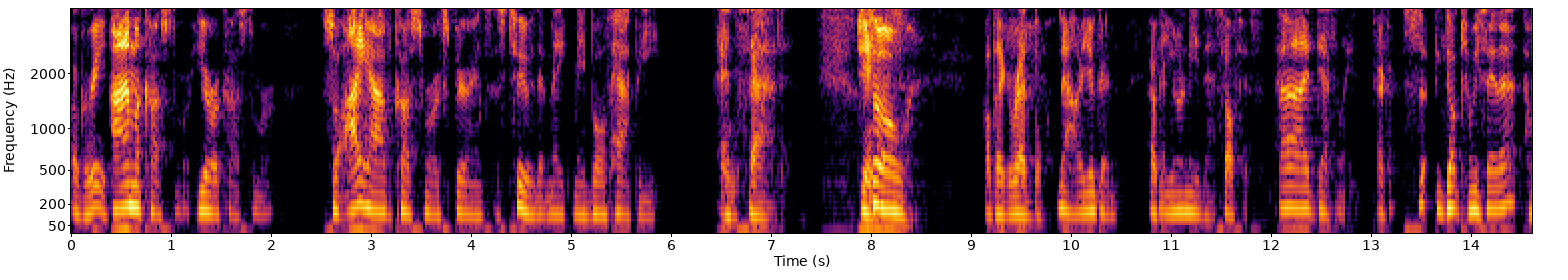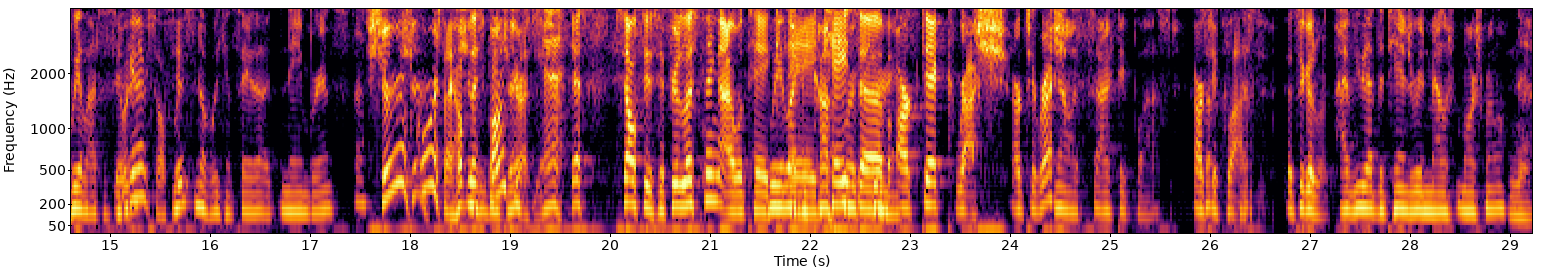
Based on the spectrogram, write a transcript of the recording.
Agreed. I'm a customer. You're a customer. So I have customer experiences too that make me both happy and sad. Jinx. So I'll take a Red Bull. now you're good. Okay. You don't need that. Celsius. Uh, definitely. Okay. So, don't, can we say that? Are we allowed to say Yeah, we that? can have Celsius. We- no, we can say the name brands stuff. Sure, of course. I hope Sure, they sponsor us. Yes. Yes. Celsius, if you're listening, I will take We like a a, case experience. of Arctic Rush. Arctic Rush? No, it's Arctic Blast. Arctic Something like Blast. That's a good one. Have you had the tangerine mar- marshmallow? No.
